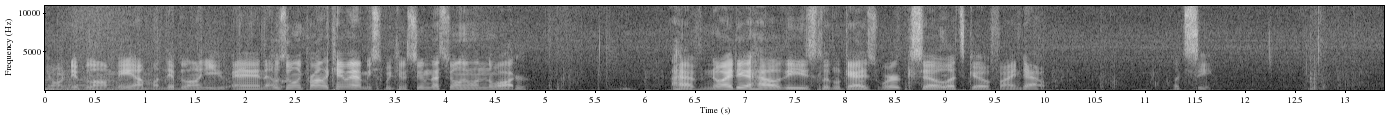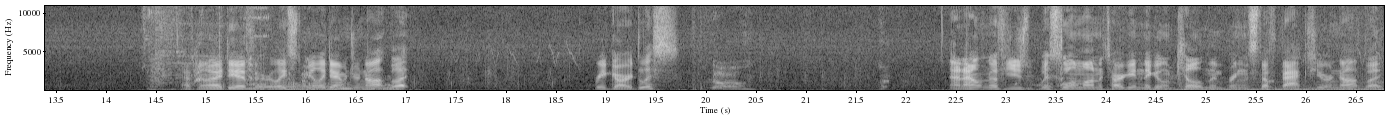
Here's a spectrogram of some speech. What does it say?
You want to nibble on me? I'm gonna nibble on you. And that was the only prawn that came at me, so we can assume that's the only one in the water. I have no idea how these little guys work, so let's go find out. Let's see. I have no idea if it relates to melee damage or not, but regardless. And I don't know if you just whistle them on a target and they go and kill it and then bring the stuff back to you or not, but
